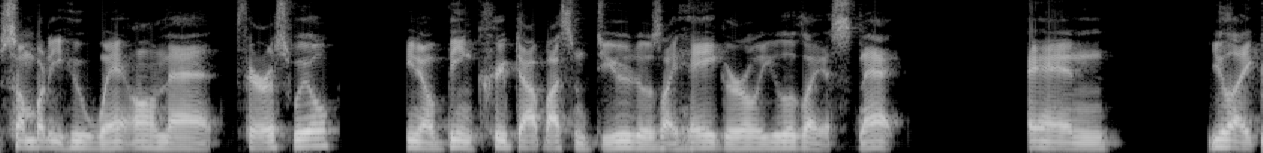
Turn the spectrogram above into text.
somebody who went on that Ferris wheel, you know, being creeped out by some dude who was like, "Hey girl, you look like a snack." And you like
